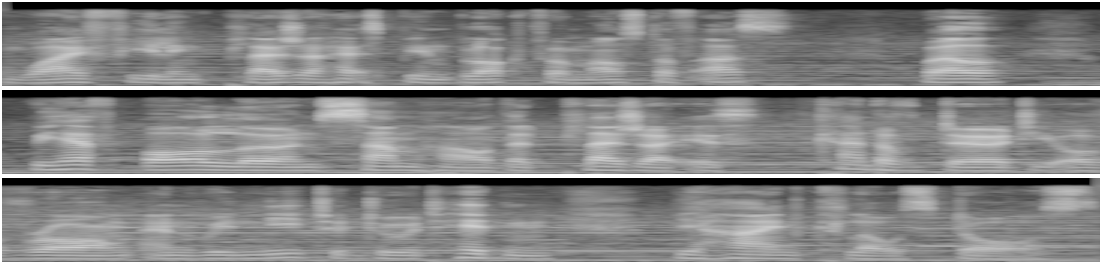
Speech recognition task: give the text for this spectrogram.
Why feeling pleasure has been blocked for most of us? Well, we have all learned somehow that pleasure is kind of dirty or wrong and we need to do it hidden behind closed doors.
